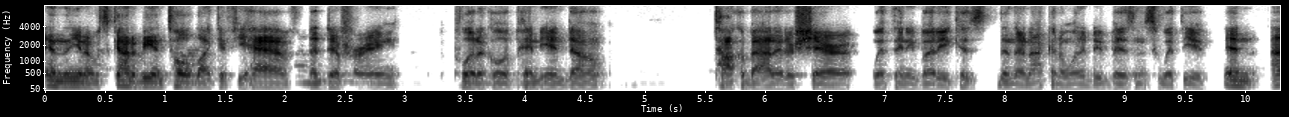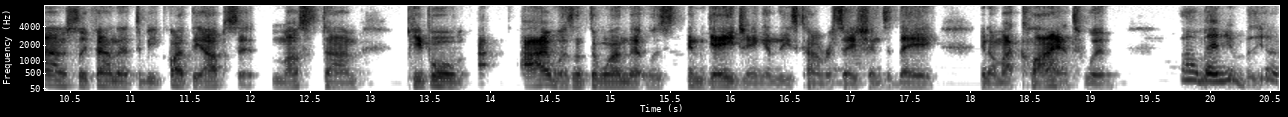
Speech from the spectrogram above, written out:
and you know, it's kind of being told like if you have a differing political opinion, don't talk about it or share it with anybody because then they're not going to want to do business with you. And I honestly found that to be quite the opposite. Most of the time, people, I wasn't the one that was engaging in these conversations. They, you know, my clients would, oh man, you, you know,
